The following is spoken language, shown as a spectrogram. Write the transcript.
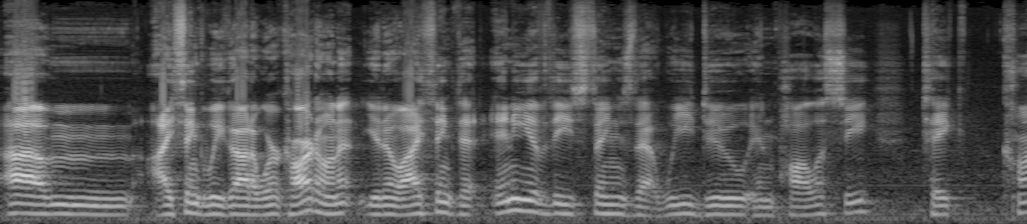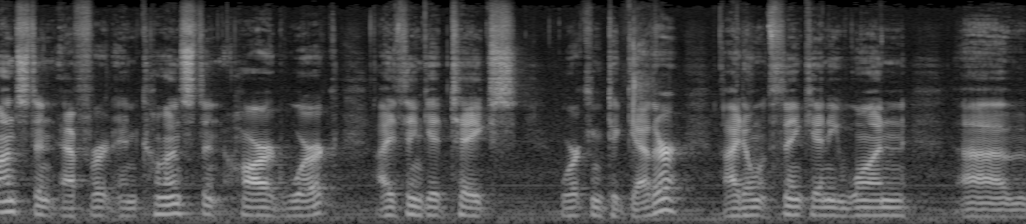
Um, I think we got to work hard on it. You know, I think that any of these things that we do in policy take constant effort and constant hard work. I think it takes working together. I don't think any one uh,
